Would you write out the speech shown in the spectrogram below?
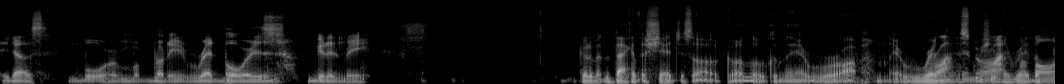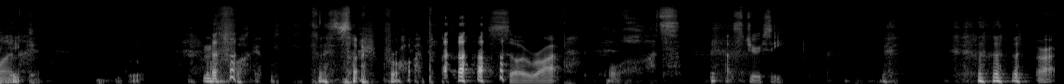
he does. More bloody red boys good at me. Got them at the back of the shed, just oh god, look, and they're ripe, and they're red Ripe and they're squishy, right they're ready to pick. Oh, fucking, they're so ripe. so ripe. Oh, that's that's juicy. All right.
